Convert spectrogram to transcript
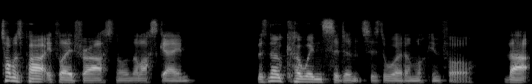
Thomas Partey played for Arsenal in the last game. There's no coincidence, is the word I'm looking for, that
